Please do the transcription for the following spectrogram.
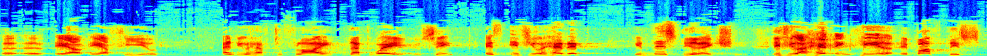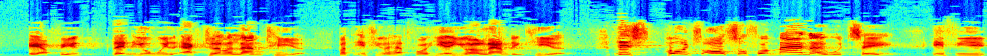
uh, uh, air, airfield, and you have to fly that way, you see? As if you headed in this direction. If you are heading here above this airfield, then you will actually land here. But if you head for here, you are landing here. This holds also for man, I would say. If we,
